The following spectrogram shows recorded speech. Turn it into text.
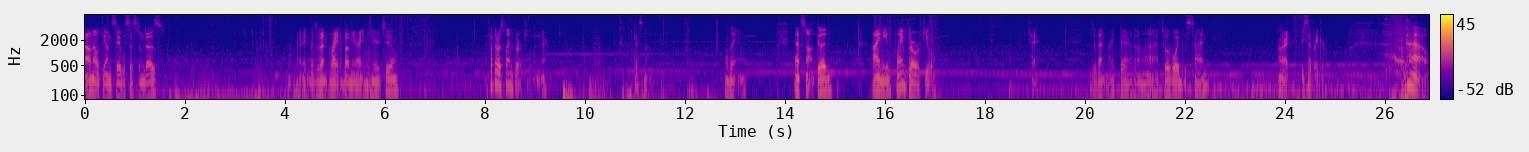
I don't know what the unstable system does. Alright, there's a vent right above me right in here, too I thought there was flamethrower fuel in there. Guess not. Well, damn. That's not good. I need flamethrower fuel. Okay. There's a vent right there that I'm going to have to avoid this time. Alright, reset breaker. Pow.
